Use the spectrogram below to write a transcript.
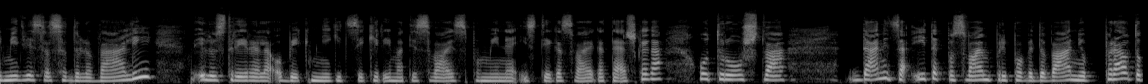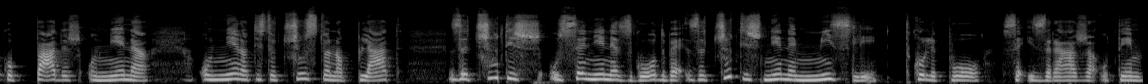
In medve so sodelovali, ilustrirala obe knjigici, kjer imate svoje spomine iz tega svojega težkega otroštva. Danica itek po svojem pripovedovanju prav tako padeš v, njena, v njeno tisto čustveno plat, začutiš vse njene zgodbe, začutiš njene misli, tako lepo se izraža v tem,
